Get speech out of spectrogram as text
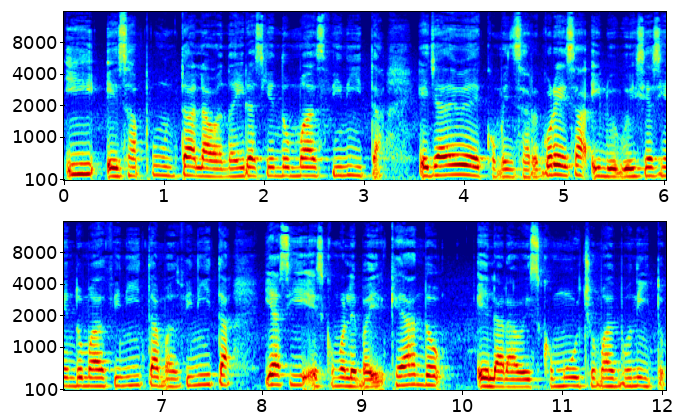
y esa punta la van a ir haciendo más finita. Ella debe de comenzar gruesa y luego irse haciendo más finita, más finita y así es como les va a ir quedando el arabesco mucho más bonito.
